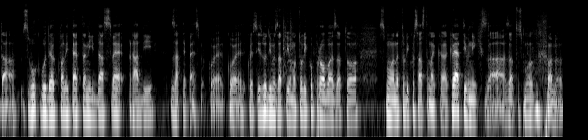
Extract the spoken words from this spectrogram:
da zvuk bude kvalitetan i da sve radi za te pesme koje, koje, koje se izvodimo, zato imamo toliko proba, zato smo na toliko sastanaka kreativnih, za, zato smo ono,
